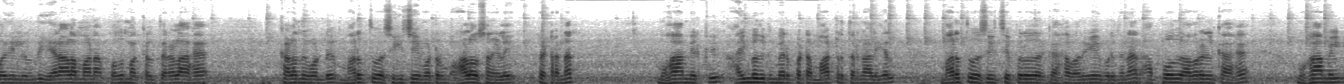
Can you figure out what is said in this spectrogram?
பகுதியிலிருந்து ஏராளமான பொதுமக்கள் திரளாக கலந்து கொண்டு மருத்துவ சிகிச்சை மற்றும் ஆலோசனைகளை பெற்றனர். முகாமிற்கு ஐம்பதுக்கும் மேற்பட்ட மாற்றுத்திறனாளிகள் மருத்துவ சிகிச்சை பெறுவதற்காக வருகை புரிந்தனர். அப்போது அவர்களுக்காக முகாமில்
